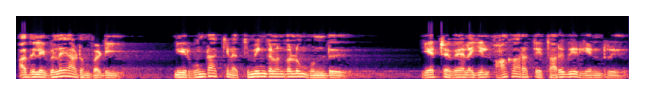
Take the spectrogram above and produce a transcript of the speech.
அதிலே விளையாடும்படி நீர் உண்டாக்கின திமிங்கலங்களும் உண்டு. ஏற்ற வேளையில் ஆகாரத்தை தருவீர் என்று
